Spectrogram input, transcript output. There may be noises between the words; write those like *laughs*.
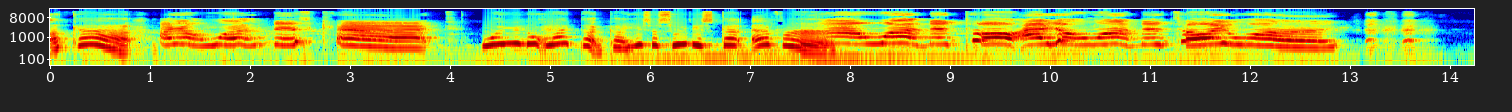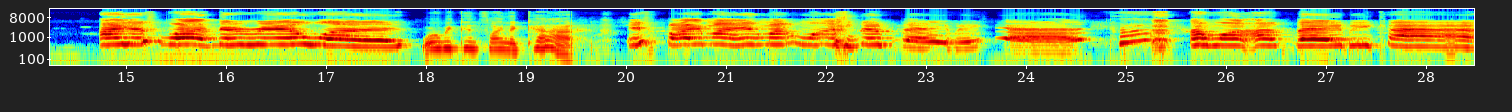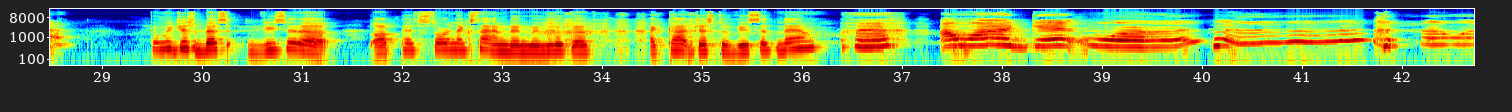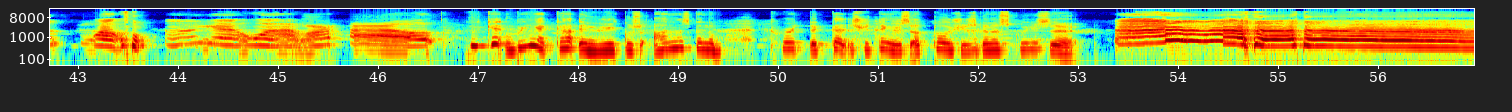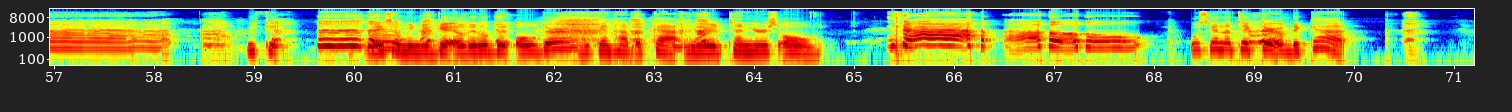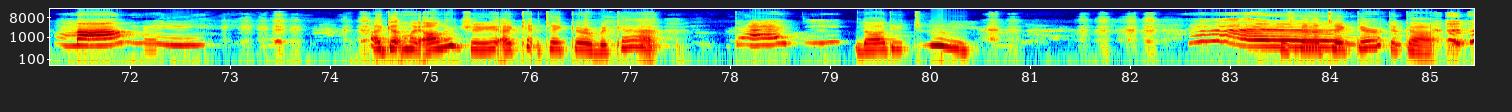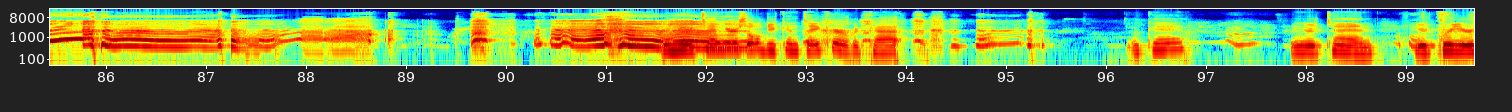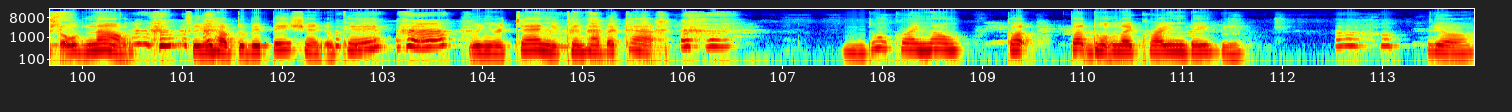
a cat. I don't want this cat. Why you don't like that cat? He's the sweetest cat ever. I want the toy. I don't want the toy one. I just want the real one. Where we can find a cat? It's by my my want the baby cat. I want a baby cat. Can we just best visit a, a pet store next time and then we look at a cat just to visit them? Huh? I want to get one. *laughs* I want, want, I get one at our house. We can't bring a cat in here because Anna's gonna hurt the cat. She thinks it's a toy. She's gonna squeeze it. We can next time when you get a little bit older, you can have a cat when you're ten years old. No. *laughs* Who's gonna take care of the cat? Mommy. I got my allergy. I can't take care of a cat. Daddy. Daddy too. Who's gonna take care of the cat? *laughs* When you're 10 years old, you can take care of a cat. Okay? When you're 10. You're 3 years old now. So you have to be patient, okay? When you're 10, you can have a cat. Don't cry now. God, God don't like crying baby. Yeah.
